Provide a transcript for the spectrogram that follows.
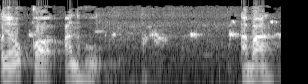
yauqa anhu apa?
